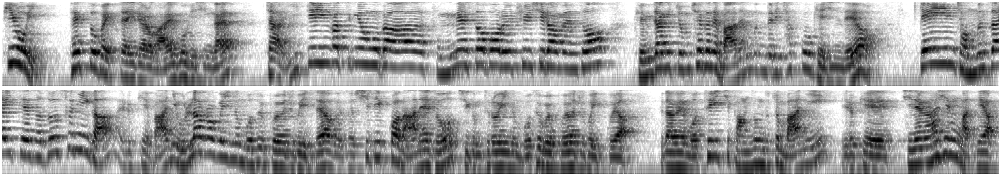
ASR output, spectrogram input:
POE 패스 오브 엑자일이라고 알고 계신가요? 자, 이 게임 같은 경우가 국내 서버를 출시를 하면서 굉장히 좀 최근에 많은 분들이 찾고 계신데요. 게임 전문 사이트에서도 순위가 이렇게 많이 올라가고 있는 모습을 보여주고 있어요. 그래서 10위권 안에도 지금 들어있는 모습을 보여주고 있고요. 그 다음에 뭐 트위치 방송도 좀 많이 이렇게 진행을 하시는 것 같아요.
